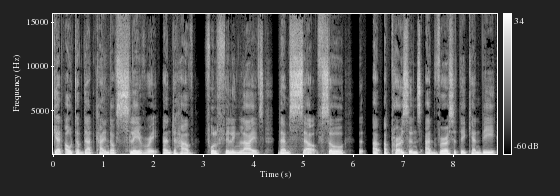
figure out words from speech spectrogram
get out of that kind of slavery and to have fulfilling lives themselves. So a, a person's adversity can be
